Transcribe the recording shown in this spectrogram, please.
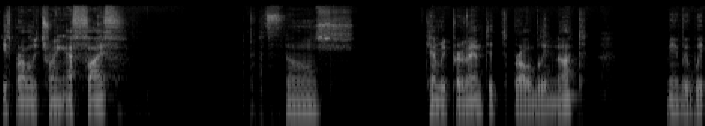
He's probably trying f5. So can we prevent it? Probably not. Maybe with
